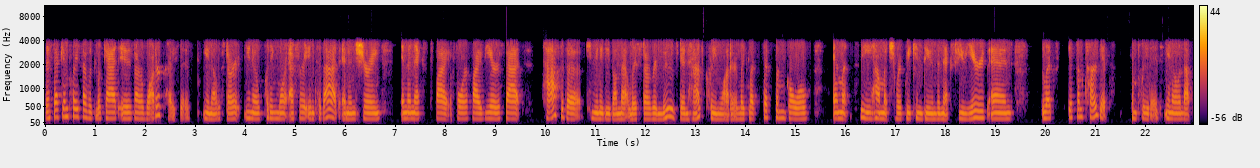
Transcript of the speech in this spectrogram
The second place I would look at is our water crisis. You know, start, you know, putting more effort into that and ensuring in the next five, four or five years that half of the communities on that list are removed and have clean water. Like, let's set some goals and let's see how much work we can do in the next few years and let's get some targets completed you know and that's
